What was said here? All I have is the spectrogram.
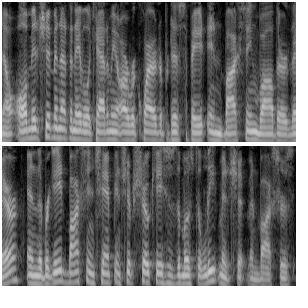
Now, all midshipmen at the Naval Academy are required to participate in boxing while they're there, and the Brigade Boxing Championship showcases the most elite midshipmen boxers,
